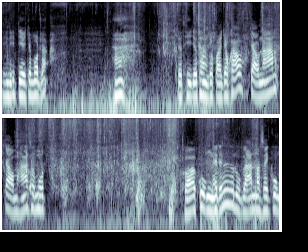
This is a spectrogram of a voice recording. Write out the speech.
อีกนิดเดียวจะหมดแล้วอ่า เจ้าที่เจ้าทางเจ้าป่าเจ้าเขา เจ้าน้ำเจ้ามหาสมุทร ขอกุ้งในเด้อลูกหลานมาใส่กุ้ง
